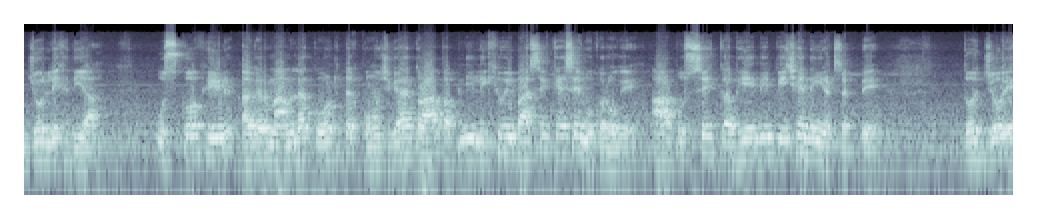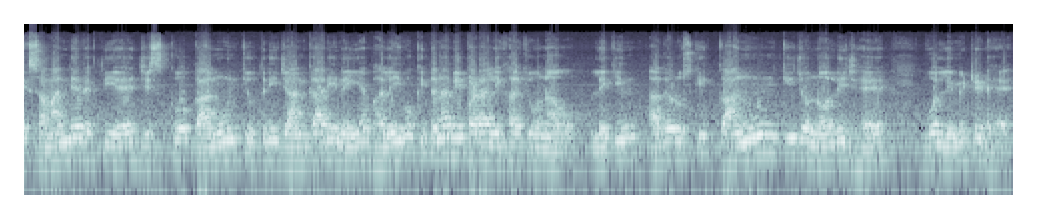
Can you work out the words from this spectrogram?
जो लिख दिया उसको फिर अगर मामला कोर्ट तक पहुँच गया तो आप अपनी लिखी हुई बात से कैसे मुकरोगे आप उससे कभी भी पीछे नहीं हट सकते। तो जो एक सामान्य व्यक्ति है, जिसको कानून की उतनी जानकारी नहीं है, भले ही वो कितना भी पढ़ा लिखा क्यों ना हो, लेकिन अगर उसकी कानून की जो नॉलेज है, वो लिमिटेड है।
